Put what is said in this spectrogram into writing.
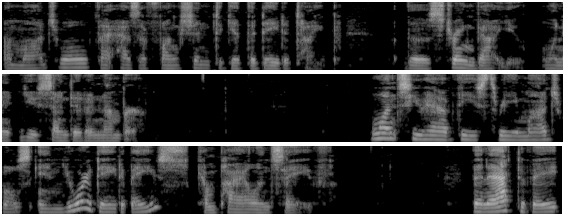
a module that has a function to get the data type, the string value, when it, you send it a number. Once you have these three modules in your database, compile and save. Then activate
